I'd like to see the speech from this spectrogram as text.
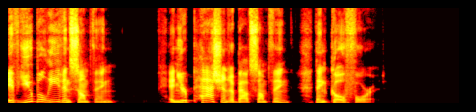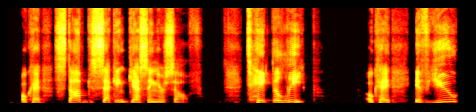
If you believe in something and you're passionate about something, then go for it. Okay? Stop second guessing yourself. Take the leap. Okay? If you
